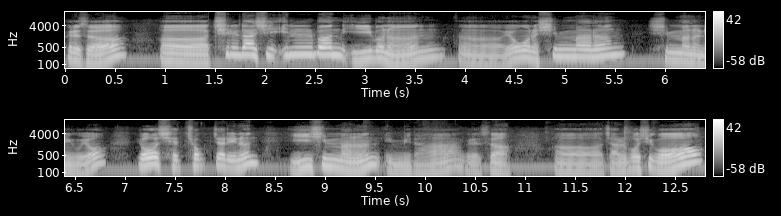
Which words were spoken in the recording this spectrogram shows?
그래서 어, 7-1번, 2번은 어, 요거는 10만 원, 10만 원이고요. 요 세 촉짜리는 20만 원입니다. 그래서 어, 잘 보시고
